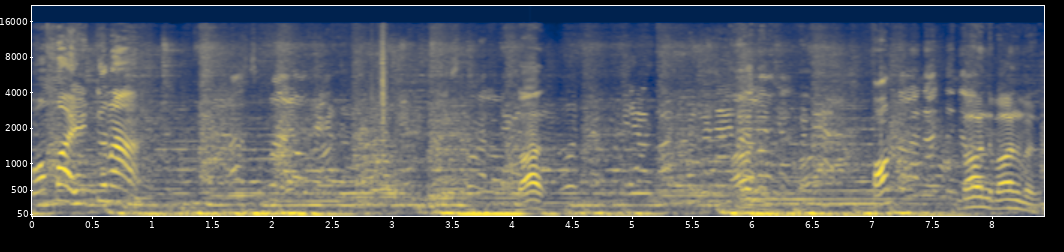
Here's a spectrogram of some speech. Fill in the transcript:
బొమ్మ హిట్టునా? బాగుంది. బాగుంది బాగుంది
